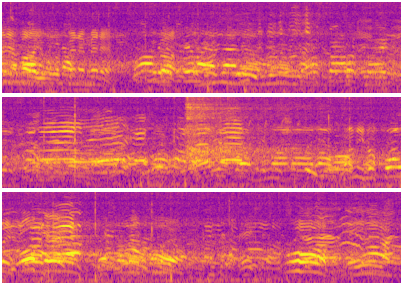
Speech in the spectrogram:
Mene vaan Juunas, mene mene. Hyvä. Mani, se on paljon. Okei. Oh, oh.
